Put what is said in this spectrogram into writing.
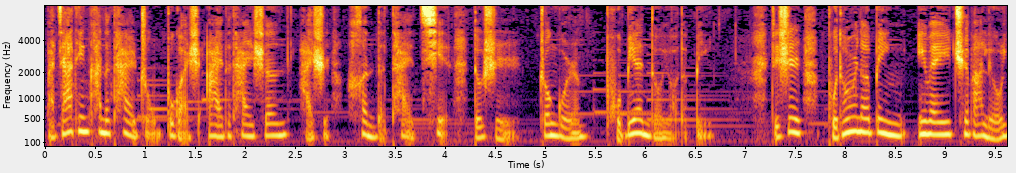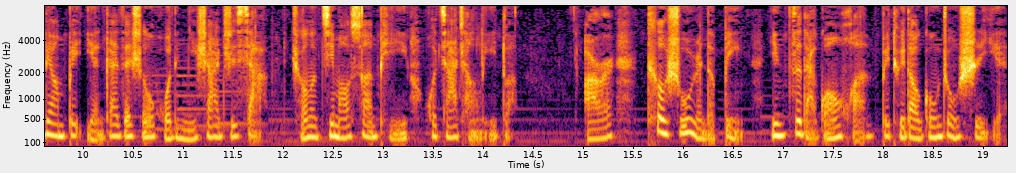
把家庭看得太重，不管是爱得太深，还是恨得太切，都是中国人普遍都有的病。只是普通人的病，因为缺乏流量，被掩盖在生活的泥沙之下，成了鸡毛蒜皮或家长里短；而特殊人的病，因自带光环，被推到公众视野，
